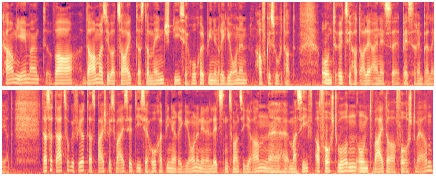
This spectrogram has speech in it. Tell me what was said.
Kaum jemand war damals überzeugt, dass der Mensch diese hochalpinen Regionen aufgesucht hat. Und Ötzi hat alle eines äh, Besseren belehrt. Das hat dazu geführt, dass beispielsweise diese hochalpinen Regionen in den letzten 20 Jahren äh, massiv erforscht wurden und weiter erforscht werden,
